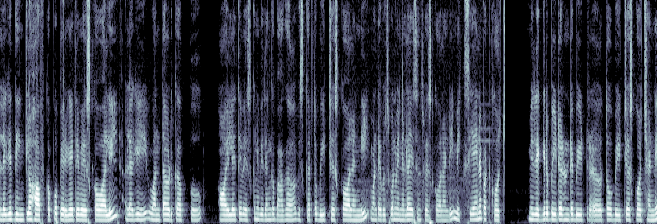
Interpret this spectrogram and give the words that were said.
అలాగే దీంట్లో హాఫ్ కప్పు పెరుగు అయితే వేసుకోవాలి. అలాగే వన్ థర్డ్ కప్పు ఆయిల్ అయితే వేసుకుని విధంగా బాగా విస్కర్తో బీట్ చేసుకోవాలండి. వన్ టేబుల్ స్పూన్ వెనిలా ఎసెన్స్ వేసుకోవాలండి. మిక్సీ అయినా పట్టుకోవచ్చు. మీ దగ్గర బీటర్ ఉంటే బీటర్తో బీట్ చేసుకోవచ్చండి.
